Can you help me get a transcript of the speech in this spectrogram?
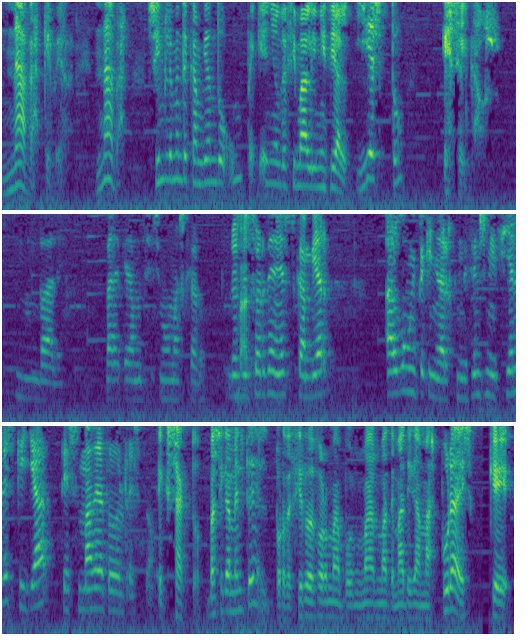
nada que ver. Nada. Simplemente cambiando un pequeño decimal inicial. Y esto es el caos. Vale. Vale, queda muchísimo más claro. Los Vale. desorden es cambiar algo muy pequeño de las condiciones iniciales que ya desmadra todo el resto. Exacto. Básicamente, por decirlo de forma pues, más matemática, más pura, es que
